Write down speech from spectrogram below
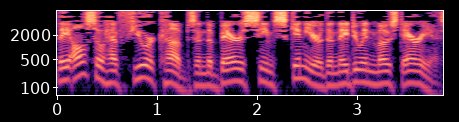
They also have fewer cubs and the bears seem skinnier than they do in most areas.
